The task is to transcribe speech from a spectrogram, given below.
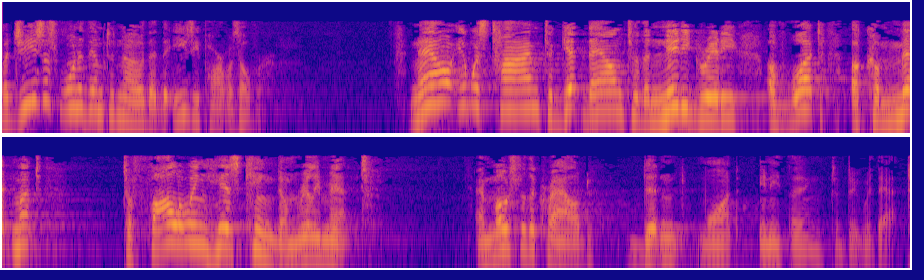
But Jesus wanted them to know that the easy part was over. Now it was time to get down to the nitty gritty of what a commitment to following His kingdom really meant. And most of the crowd didn't want anything to do with that.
